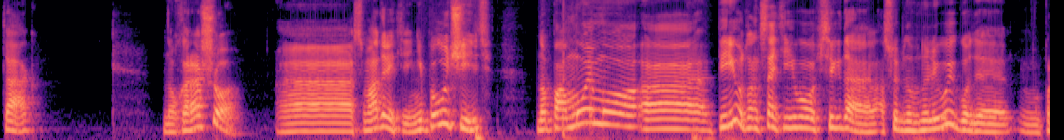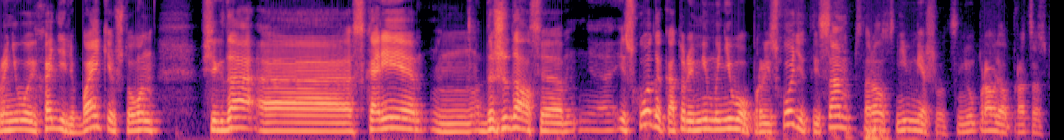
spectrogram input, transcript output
Так. Ну хорошо. А, смотрите, не получить. Но, по-моему, а, период, он, кстати, его всегда, особенно в нулевые годы, про него и ходили байки, что он всегда э, скорее э, дожидался исхода, который мимо него происходит, и сам старался не вмешиваться, не управлял процессом.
